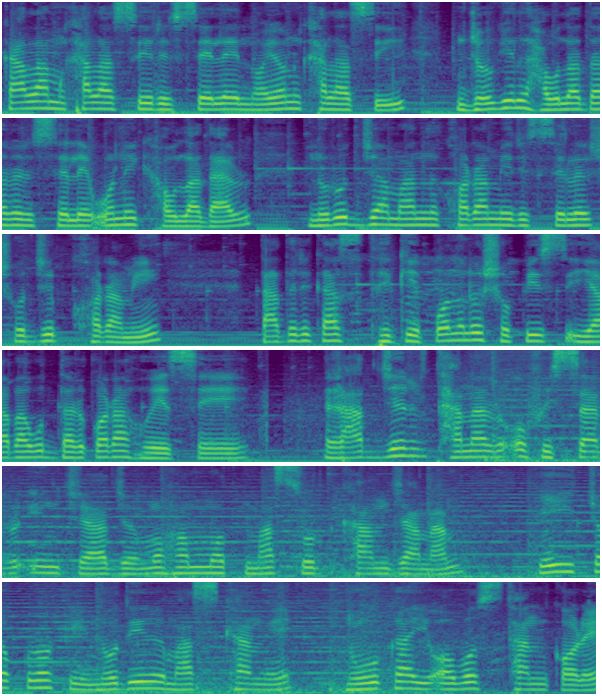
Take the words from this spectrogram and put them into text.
কালাম খালাসির ছেলে নয়ন খালাসি জগিল হাওলাদারের ছেলে অনিক হাওলাদার, নুরুজ্জামান খরামির ছেলে সজীব খরামি। তাদের কাছ থেকে পনেরোশো পিস ইয়াবা উদ্ধার করা হয়েছে। রাজ্যের থানার officer in charge Mohammad Masud Khan জানান, এই চক্রটি নদীর মাঝখানে নৌকায় অবস্থান করে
